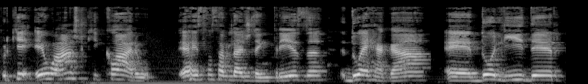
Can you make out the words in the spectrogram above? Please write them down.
Porque eu acho que, claro, é a responsabilidade da empresa, do RH, é, do líder,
